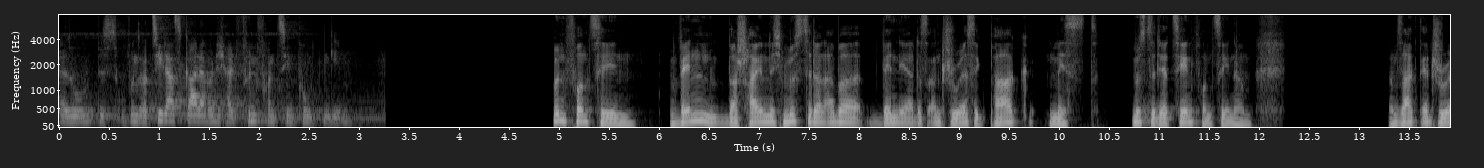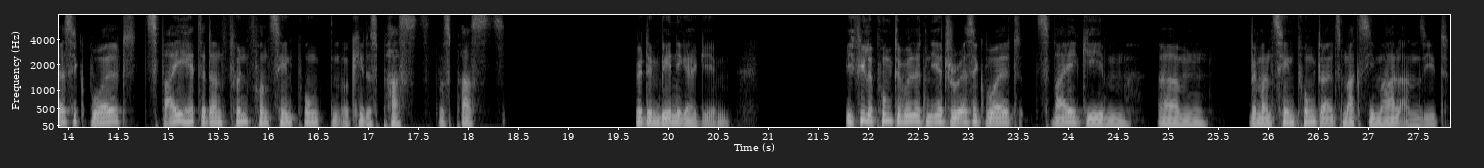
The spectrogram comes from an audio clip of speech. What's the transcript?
also bis auf unserer Zählerskala würde ich halt 5 von 10 Punkten geben. 5 von 10. Wenn, wahrscheinlich müsste dann aber, wenn er das an Jurassic Park misst, müsste der 10 von 10 haben. Dann sagt er, Jurassic World 2 hätte dann 5 von 10 Punkten. Okay, das passt. Das passt. Ich würde ihm weniger geben. Wie viele Punkte würdet ihr Jurassic World 2 geben, ähm, wenn man 10 Punkte als maximal ansieht?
